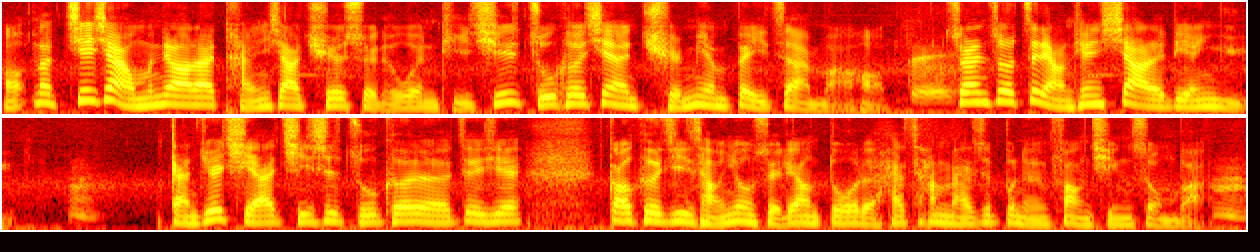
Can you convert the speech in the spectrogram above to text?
好，那接下来我们就要来谈一下缺水的问题。其实竹科现在全面备战嘛，哈。对。虽然说这两天下了点雨，嗯，感觉起来，其实竹科的这些高科技厂用水量多的，还是他们还是不能放轻松吧？嗯，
